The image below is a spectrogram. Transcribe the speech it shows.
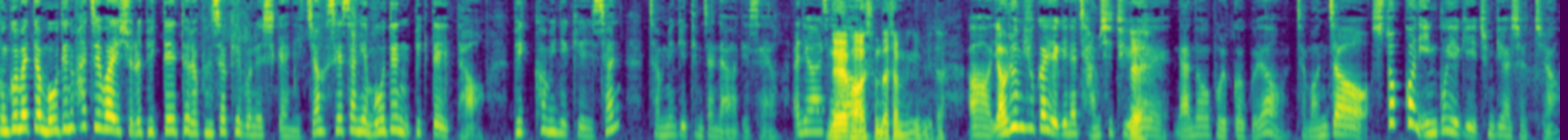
궁금했던 모든 화제와 이슈를 빅데이터로 분석해보는 시간이죠. 세상의 모든 빅데이터. 빅 커뮤니케이션 전민기 팀장 나와 계세요. 안녕하세요. 네, 반갑습니다. 전민기입니다. 어, 여름 휴가 얘기는 잠시 뒤에 네. 나눠 볼 거고요. 자, 먼저 수도권 인구 얘기 준비하셨죠.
